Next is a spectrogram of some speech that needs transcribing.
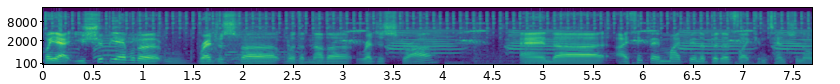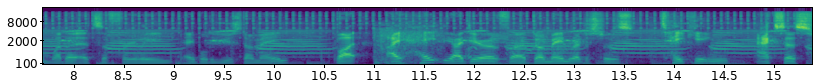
but yeah, you should be able to register with another registrar. And uh, I think they might be in a bit of like contention on whether it's a freely able to use domain. But I hate the idea of uh, domain registers taking access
